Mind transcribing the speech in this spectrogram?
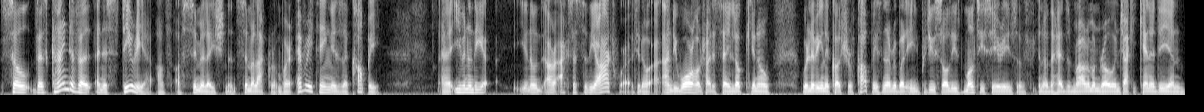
So there's kind of a, an hysteria of, of simulation and simulacrum where everything is a copy. Uh, even in the you know our access to the art world. You know, Andy Warhol tried to say, look, you know, we're living in a culture of copies, and everybody he produced all these multi series of you know the heads of Marilyn Monroe and Jackie Kennedy and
